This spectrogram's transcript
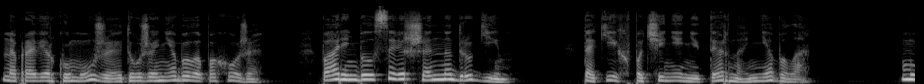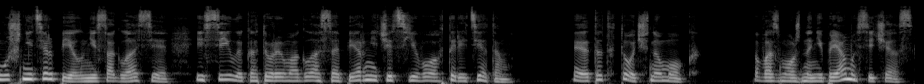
На проверку мужа это уже не было похоже. Парень был совершенно другим. Таких в подчинении Терна не было. Муж не терпел несогласия и силы, которая могла соперничать с его авторитетом. Этот точно мог. Возможно, не прямо сейчас,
